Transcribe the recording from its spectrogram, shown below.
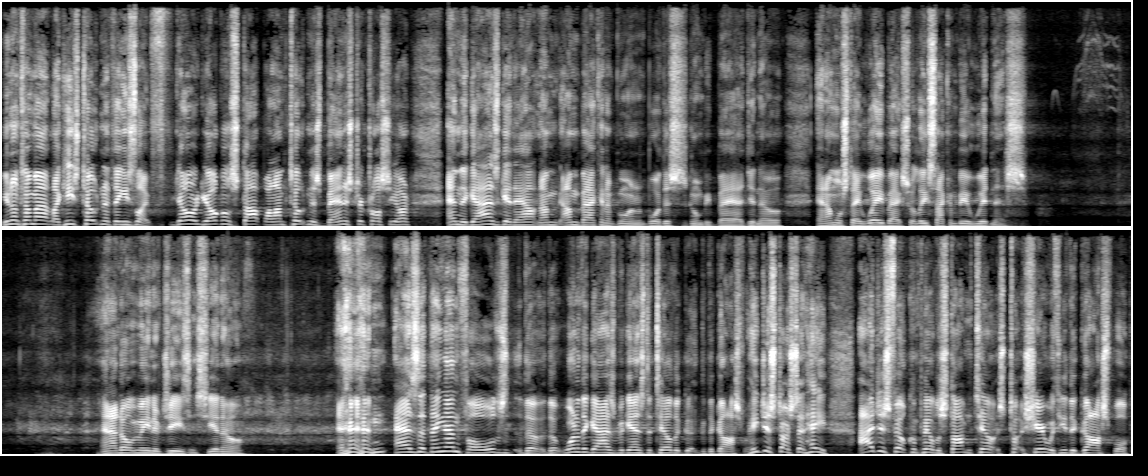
You know what I'm talking about? Like he's toting the thing. He's like, y'all y'all gonna stop while I'm toting this banister across the yard? And the guys get out, and I'm, I'm backing up going, boy, this is gonna be bad, you know. And I'm gonna stay way back so at least I can be a witness. And I don't mean of Jesus, you know. And as the thing unfolds, the, the, one of the guys begins to tell the, the gospel. He just starts saying, Hey, I just felt compelled to stop and tell, share with you the gospel,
